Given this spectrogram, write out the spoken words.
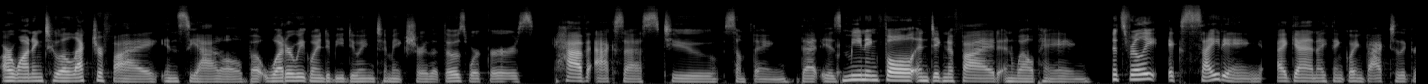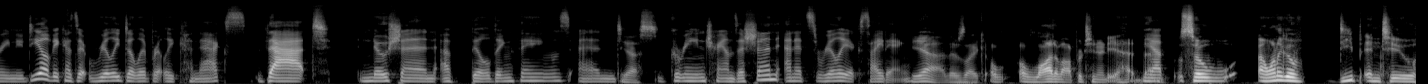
are wanting to electrify in Seattle, but what are we going to be doing to make sure that those workers have access to something that is meaningful and dignified and well paying it's really exciting, again, I think going back to the Green New Deal, because it really deliberately connects that notion of building things and yes. green transition. And it's really exciting. Yeah, there's like a, a lot of opportunity ahead. Then. Yep. So I want to go deep into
